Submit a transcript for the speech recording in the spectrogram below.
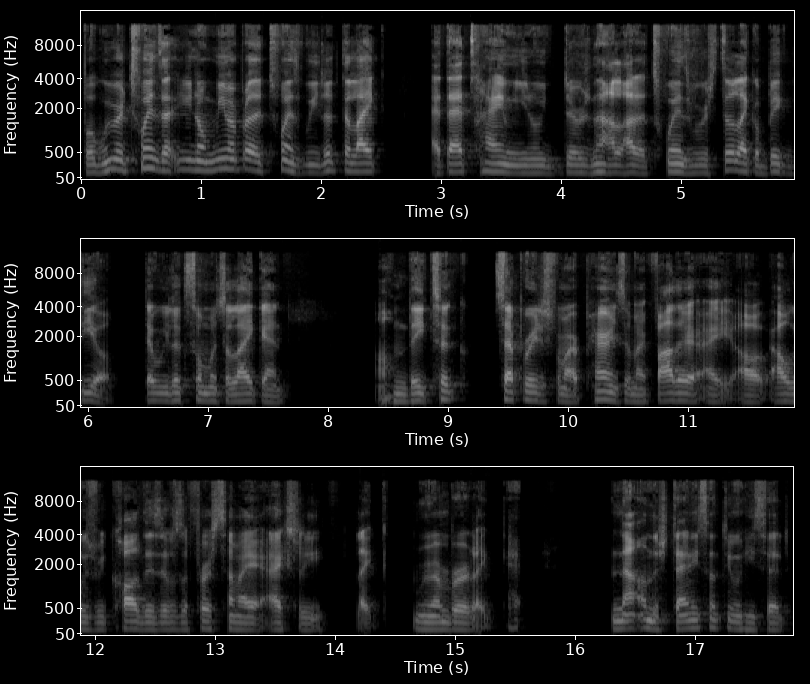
but we were twins. That you know, me and my brother twins. We looked alike at that time. You know, there was not a lot of twins. We were still like a big deal that we looked so much alike, and um, they took separated from our parents. And my father, I, I always recall this. It was the first time I actually like remember like not understanding something when he said,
